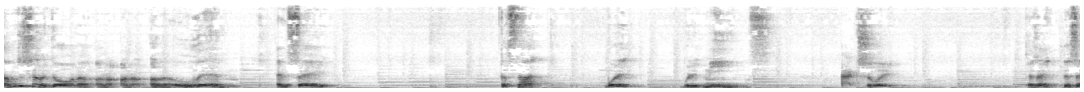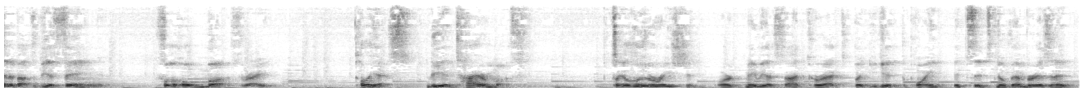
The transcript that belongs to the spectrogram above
I'm just gonna go on a, on a, on a, on a limb and say that's not what it what it means. Actually, this ain't this ain't about to be a thing for the whole month, right? Oh yes, the entire month. It's like alliteration, or maybe that's not correct, but you get the point. It's it's November, isn't it?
